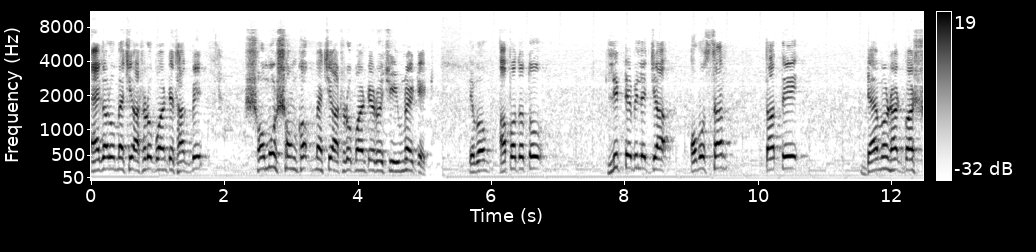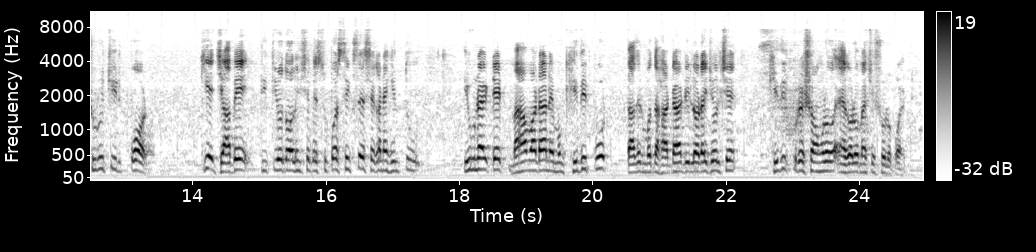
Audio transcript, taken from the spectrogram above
এগারো ম্যাচে আঠারো পয়েন্টে থাকবে। সম সংখ্যক ম্যাচে আঠারো পয়েন্টে রয়েছে ইউনাইটেড। এবং আপাতত লিগ টেবিলের যা অবস্থান, তাতে ডায়মন্ড হারবার সুরুচির পর কে যাবে তৃতীয় দল হিসেবে সুপার সিক্সে, সেখানে কিন্তু ইউনাইটেড, মেহামাডান এবং খিদিরপুর, তাদের মধ্যে হাড্ডাহাড্ডি লড়াই চলছে। খিদিরপুরের সংগ্রহ এগারো ম্যাচে ষোলো পয়েন্ট।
